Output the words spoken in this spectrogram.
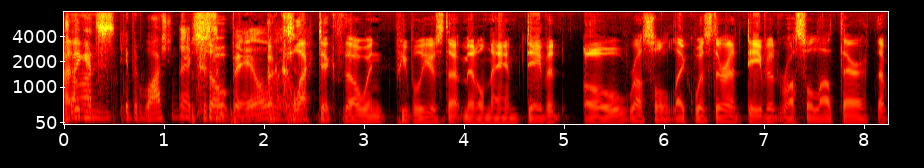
I think it's- David Washington. Hey, Christian Bale. eclectic though when people use that middle name, David O. Russell. Like, was there a David Russell out there that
